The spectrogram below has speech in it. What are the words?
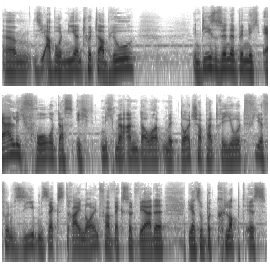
ähm, sie abonnieren Twitter Blue. In diesem Sinne bin ich ehrlich froh, dass ich nicht mehr andauernd mit Deutscher Patriot 457639 verwechselt werde, der so bekloppt ist,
